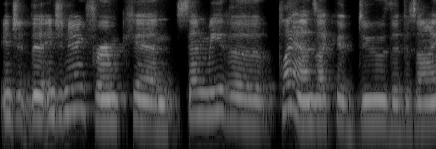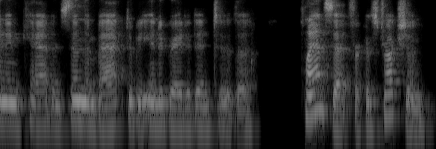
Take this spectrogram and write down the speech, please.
the engineering firm can send me the plans. I could do the design in CAD and send them back to be integrated into the plan set for construction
